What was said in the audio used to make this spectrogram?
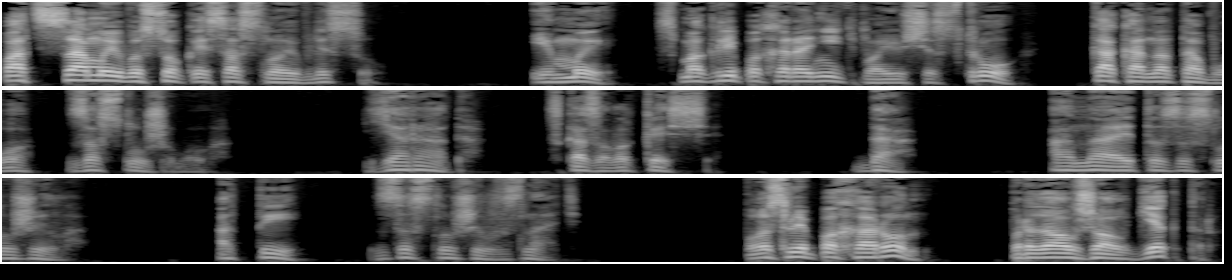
Под самой высокой сосной в лесу. И мы смогли похоронить мою сестру, как она того заслуживала. — Я рада, — сказала Кэсси. — Да, она это заслужила. А ты заслужил знать. После похорон, — продолжал Гектор,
